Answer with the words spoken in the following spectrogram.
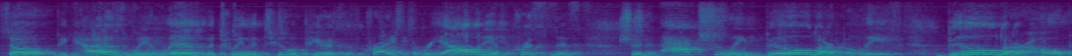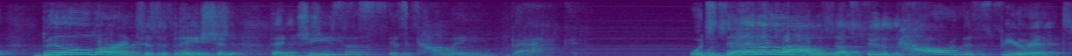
So, because we live between the two appearances of Christ, the reality of Christmas should actually build our belief, build our hope, build our anticipation that Jesus is coming back. Which then allows us, through the power of the Spirit,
